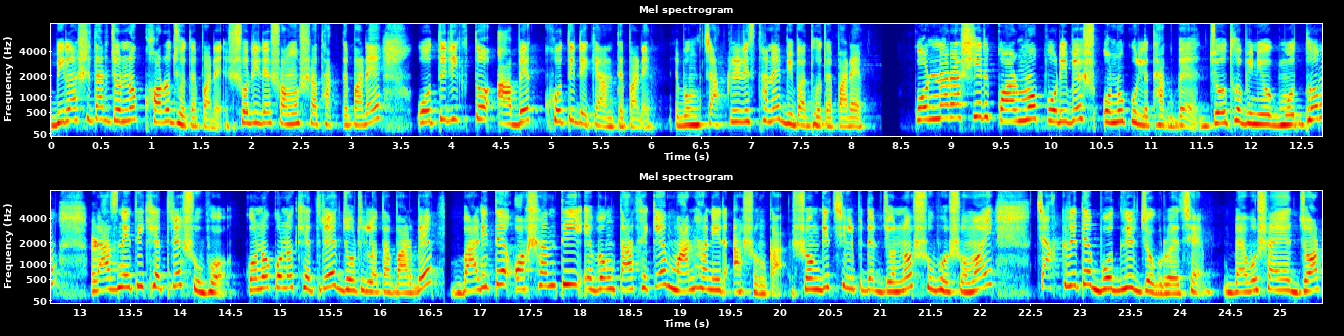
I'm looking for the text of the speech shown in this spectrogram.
বিলাসিতার জন্য খরচ হতে পারে, শরীরে সমস্যা থাকতে পারে, অতিরিক্ত আবেগ ক্ষতি ডেকে আনতে পারে এবং চাকরির স্থানে বিবাদ হতে পারে। কন্যা রাশির কর্ম পরিবেশ অনুকূলে থাকবে। যৌথ বিনিয়োগ মধ্যম, রাজনীতি ক্ষেত্রে শুভ। কোনো কোনো ক্ষেত্রে জটিলতা বাড়বে। বাড়িতে অশান্তি এবং তা থেকে মানহানির আশঙ্কা। সংগীত শিল্পীদের জন্য শুভ সময়। চাকরিতে বদলির যোগ রয়েছে। ব্যবসায়ে জট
